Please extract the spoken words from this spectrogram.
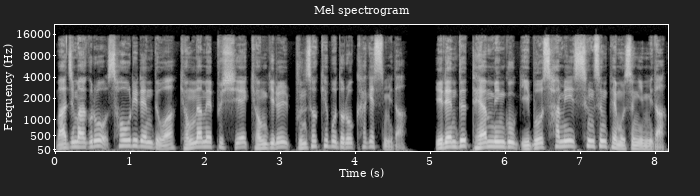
마지막으로 서울이랜드와 경남FC의 경기를 분석해 보도록 하겠습니다. 이랜드 대한민국 2부 3위 승승패무승입니다.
